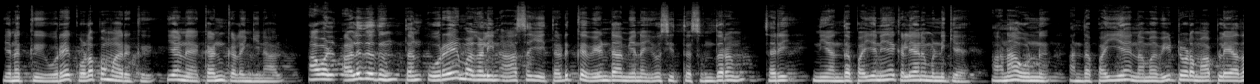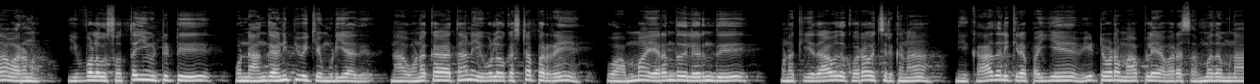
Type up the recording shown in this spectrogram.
எனக்கு ஒரே குழப்பமா இருக்கு என கண் கலங்கினாள். அவள் அழுததும் தன் ஒரே மகளின் ஆசையை தடுக்க வேண்டாம் என யோசித்த சுந்தரம் சரி நீ அந்த பையனையே கல்யாணம் பண்ணிக்க. ஆனா ஒண்ணு அந்த பையன் நம்ம வீட்டோட மாப்பிள்ளையா தான் வரணும். இவ்வளவு சொத்தையும் விட்டுட்டு உன்னை அங்க அனுப்பி வைக்க முடியாது. நான் உனக்காகத்தானே இவ்வளவு கஷ்டப்படுறேன்? உன் அம்மா இறந்ததுலேருந்து உனக்கு ஏதாவது குறை வச்சிருக்கனா? நீ காதலிக்கிற பையன் வீட்டோட மாப்பிள்ளையா வர சம்மதம்னா?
